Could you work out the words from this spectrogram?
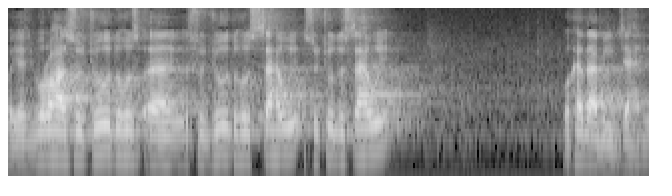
wayajburuhaa eh, sujuuduhu sahwi sujuudu sahwi wakada biljahli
